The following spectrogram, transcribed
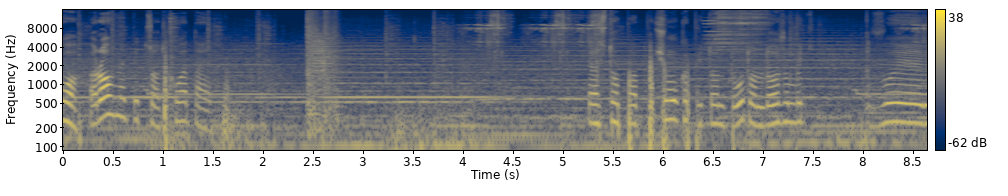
О, ровно 500, хватает. Да, стоп, а почему капитан тут? Он должен быть в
